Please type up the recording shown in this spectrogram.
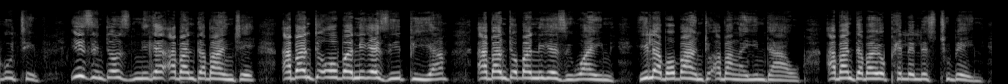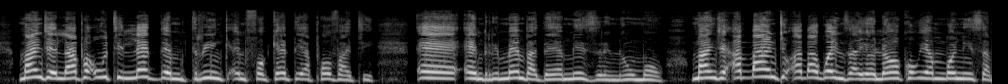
ukuthi izinto ozinike abantu abanje abantu obanikeza ibhiya abantu obanikeza iwayini yilabo bantu abangayindawo abantu abayophelela esithubeni. Manje lapha uthi let them drink and forget their poverty eh, and remember their misery no more. Manje abantu abakwenzayo lokho uyambonisa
